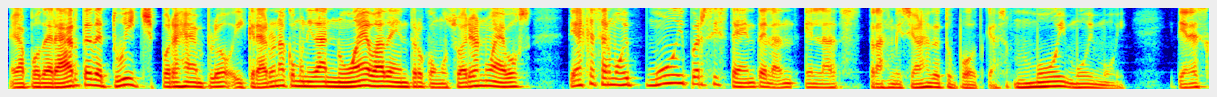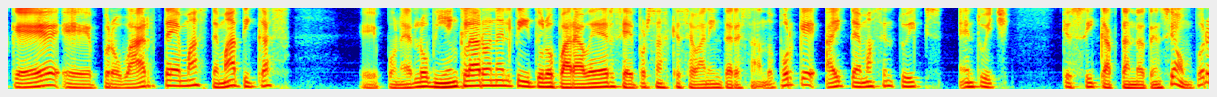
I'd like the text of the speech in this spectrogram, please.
apoderarte de Twitch, por ejemplo, y crear una comunidad nueva dentro con usuarios nuevos, tienes que ser muy, muy persistente en, las transmisiones de tu podcast. Muy, muy, muy. Tienes que eh, probar temas, temáticas, eh, ponerlo bien claro en el título para ver si hay personas que se van interesando. Porque hay temas en Twitch, en Twitch que sí captan la atención. Por,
